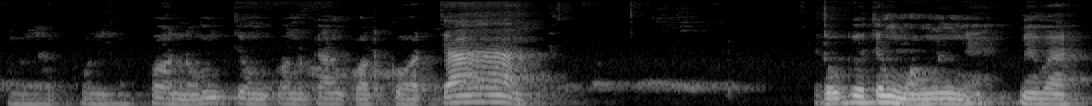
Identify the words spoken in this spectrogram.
คนละคนพ่อหนมจงกนกลางกอดกอดจ้าตกอยู่จังหมองหนึ่งไหมแม่ว่า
